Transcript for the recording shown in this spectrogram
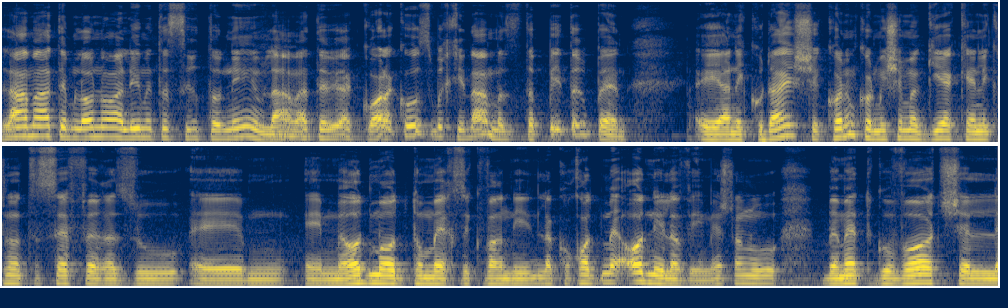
למה אתם לא נועלים את הסרטונים? למה אתם... כל הקורס בחינם, אז אתה פיטר פן. אה, הנקודה היא שקודם כל מי שמגיע כן לקנות את הספר אז הוא מאוד מאוד תומך, זה כבר לקוחות מאוד נלהבים, יש לנו באמת תגובות של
